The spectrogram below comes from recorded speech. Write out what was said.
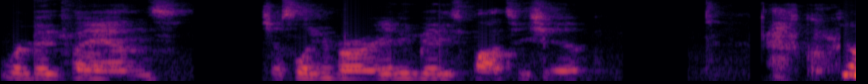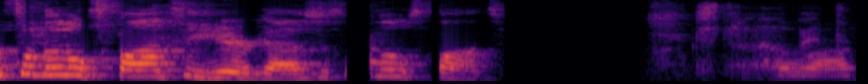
We're big fans. Just looking for our itty bitty sponsorship. Of course. Just a little sponsy here, guys. Just a little sponsy. Just a little bit.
